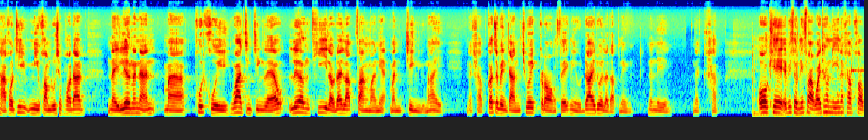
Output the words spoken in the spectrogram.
หาคนที่มีความรู้เฉพาะด้านในเรื่องนั้นๆ มาพูดคุยว่าจริง ๆ แล้วเรื่องที่เราได้รับฟังมาเนี่ย มันจริงหรือไม่นะครับ ก็จะเป็นการช่วยกรอง fake news ได้ด้วยระดับหนึ่งนั่นเองนะครับ โอเค episode นี้ฝากไว้เท่านี้นะครับ ขอบ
